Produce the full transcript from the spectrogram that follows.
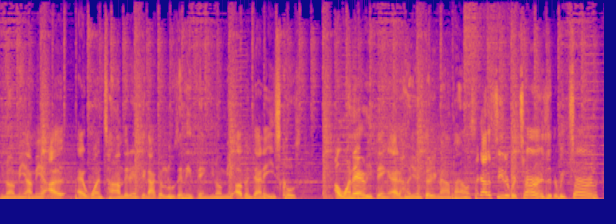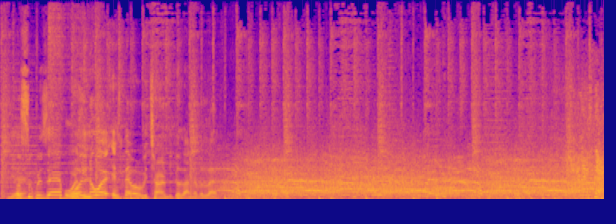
You know what I mean? I mean, I at one time they didn't think I could lose anything. You know what I mean? Up and down the East Coast, I won everything at 139 pounds. I got to see the return. Is it the return Yeah. of Super Zab or Well, is you it, know what? It's never a return because I never left. That's that.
